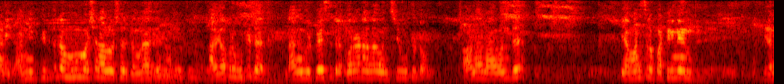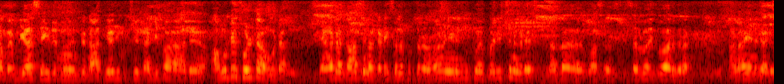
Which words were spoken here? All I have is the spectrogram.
அன்னைக்கு அன்னைக்கு கிட்டத்தட்ட மூணு வருஷம் நாலு வருஷம் இருக்குங்களா அது. அதுக்கப்புறம் விட்டுட்டார். நாங்கள் இவர் பேசுகிற கொரோனாலாம் வந்துச்சு விட்டுட்டோம். ஆனால் நான் வந்து என் மனசில் பட்டுக்கினே இருந்தது. இதை நம்ம எப்படியா செய்திடணும்ட்டு நான் தேடி பிடிச்சி கண்டிப்பாக அது அவங்ககிட்டயே சொல்லிட்டேன் அவங்ககிட்ட. என்கிட்ட காசு நான் கடைசியில் கொடுத்துறேன்னா எனக்கு இப்போ பிரச்சனை கிடையாது. நல்ல வாச செல்வ இதுவாக இருக்கிறேன். ஆனால் எனக்கு அது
